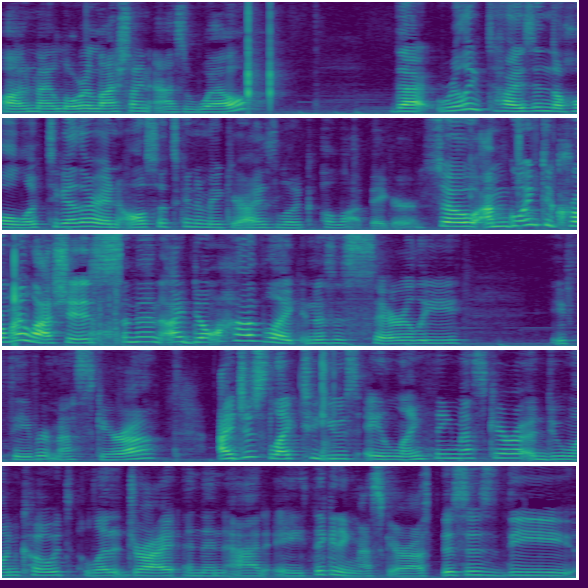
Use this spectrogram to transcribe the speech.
on my lower lash line as well. That really ties in the whole look together and also it's gonna make your eyes look a lot bigger. So I'm going to curl my lashes and then I don't have like necessarily a favorite mascara. I just like to use a lengthening mascara and do one coat, let it dry, and then add a thickening mascara. This is the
